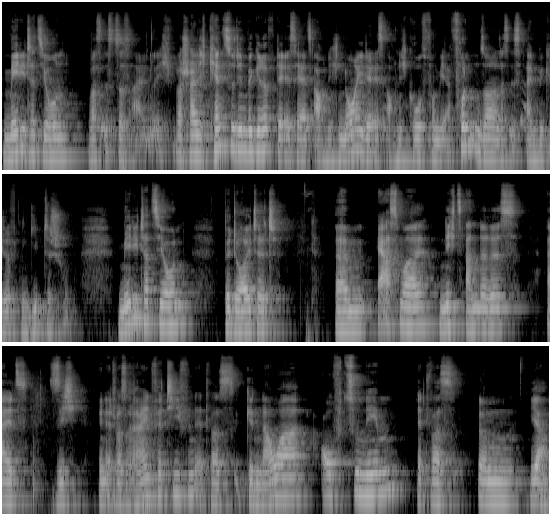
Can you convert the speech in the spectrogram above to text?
Meditation, was ist das eigentlich? Wahrscheinlich kennst du den Begriff, der ist ja jetzt auch nicht neu, der ist auch nicht groß von mir erfunden, sondern das ist ein Begriff, den gibt es schon. Meditation bedeutet ähm, erstmal nichts anderes, als sich in etwas rein vertiefen, etwas genauer aufzunehmen, etwas ähm, ja,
